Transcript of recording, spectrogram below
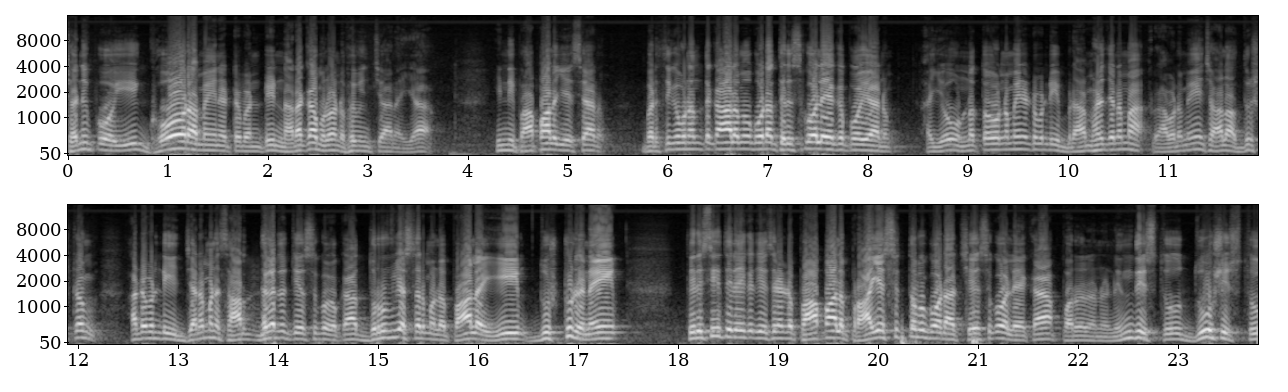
చనిపోయి ఘోరమైనటువంటి నరకములు అనుభవించానయ్యా. ఇన్ని పాపాలు చేశాను. బ్రతికి ఉన్నంత కాలము కూడా తెలుసుకోలేకపోయాను. అయ్యో ఉన్నతోన్నమైనటువంటి బ్రాహ్మణ జన్మ రావడమే చాలా అదృష్టం. అటువంటి జనమని జన్మని సార్థకత చేసుకోక దుర్వ్యసనముల పాలయ్యి దుష్టుడనై తెలిసి తెలియక చేసిన పాపాల ప్రాయశ్చిత్తము కూడా చేసుకోలేక పరులను నిందిస్తూ దూషిస్తూ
